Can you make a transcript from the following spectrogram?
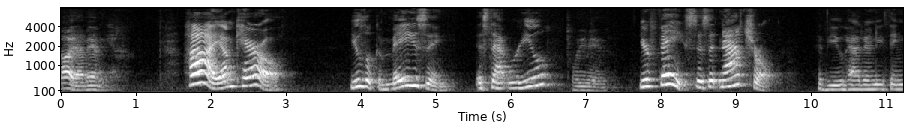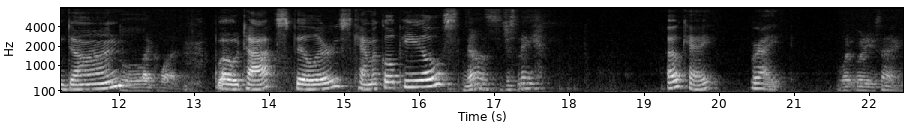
Hi, I'm Annie. Hi, I'm Carol. You look amazing. Is that real? What do you mean? Your face, is it natural? Have you had anything done? Like what? Botox, fillers, chemical peels? No, it's just me. Okay, right. What, what are you saying?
